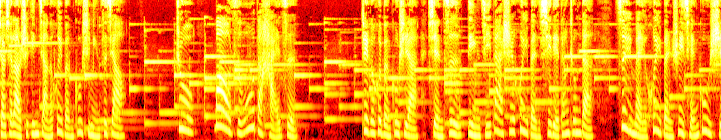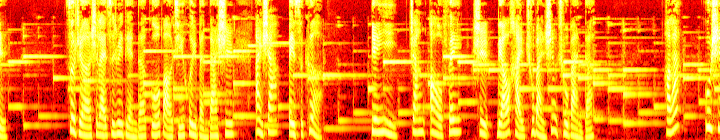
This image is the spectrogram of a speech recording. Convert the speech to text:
小雪老师给你讲的绘本故事名字叫《住帽子屋的孩子》。这个绘本故事啊，选自顶级大师绘本系列当中的最美绘本睡前故事。作者是来自瑞典的国宝级绘本大师艾莎·贝斯克，编译张奥飞，是辽海出版社出版的。好啦，故事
